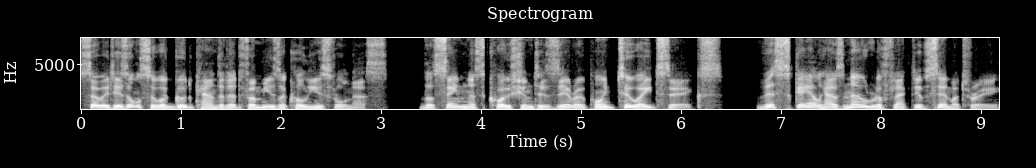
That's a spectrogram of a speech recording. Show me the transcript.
so it is also a good candidate for musical usefulness. The sameness quotient is 0.286. This scale has no reflective symmetry.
